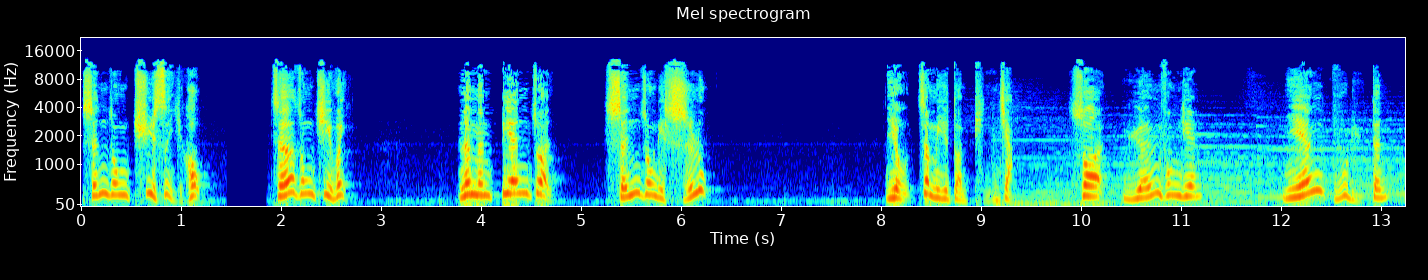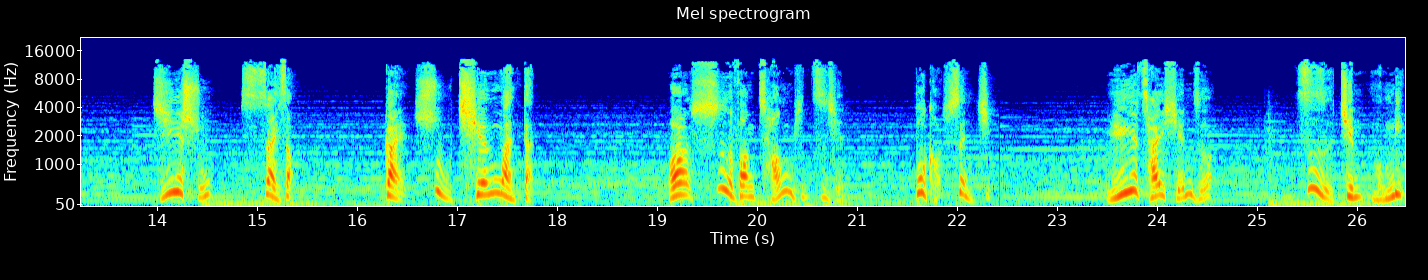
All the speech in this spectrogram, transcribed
神宗去世以后，哲宗继位，人们编撰神宗的实录，有这么一段评价，说元丰间，年谷履登，积熟塞上，盖数千万担，而四方长平之前，不可胜计。余才贤则，至今蒙利。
